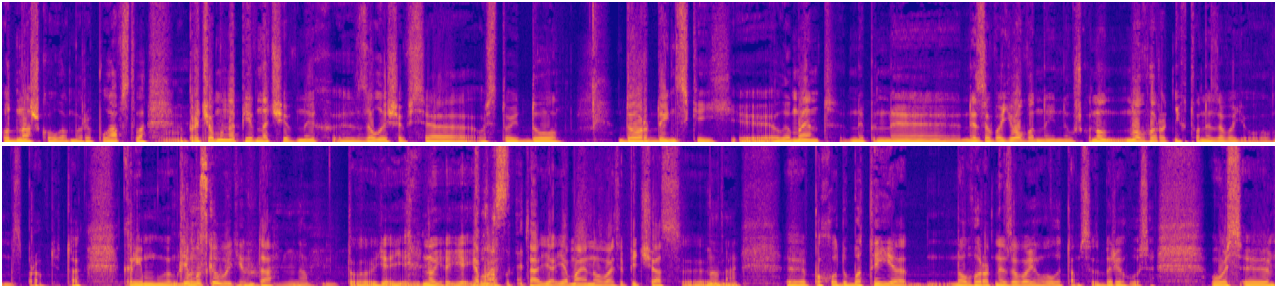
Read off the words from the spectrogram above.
одна школа мореплавства. Причому на півночі в них е, залишився ось той до. Доординський е, елемент, не, не, не завойований, не ушко. Ну, Новгород ніхто не завойовував, насправді, так? Крім, Крім московитів. Да. Ну. То я, я, ну, я, я, я, маю, та, я, я маю на увазі під час е, Ну, е, походу Батия Новгород не завойовували, там все зберіглося. Ось. Е,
